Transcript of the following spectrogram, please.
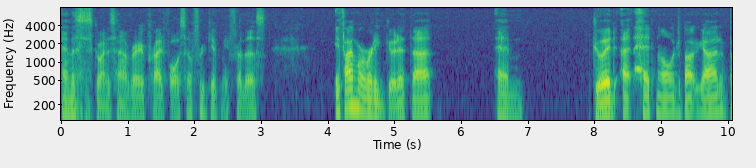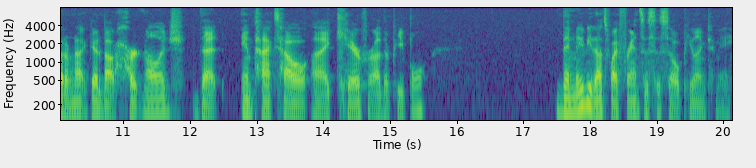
and this is going to sound very prideful, so forgive me for this. If I'm already good at that and good at head knowledge about God, but I'm not good about heart knowledge that impacts how I care for other people, then maybe that's why Francis is so appealing to me.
